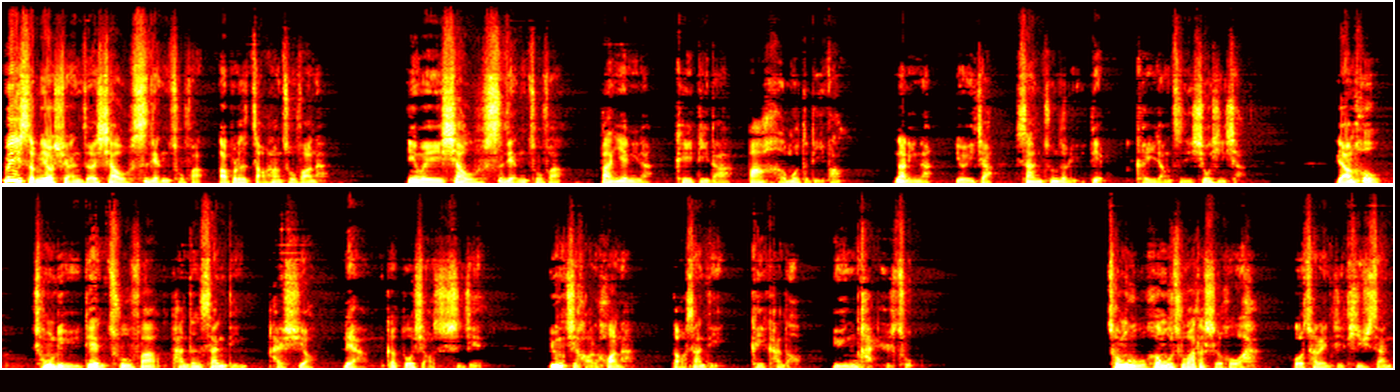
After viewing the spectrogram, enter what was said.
为什么要选择下午四点钟出发，而不是早上出发呢？因为下午四点钟出发，半夜里呢可以抵达巴合木的地方，那里呢有一家山中的旅店，可以让自己休息一下。然后从旅店出发攀登山顶，还需要两个多小时时间。运气好的话呢，到山顶可以看到。云海日出。从五合目出发的时候啊，我穿了一件 T 恤衫。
